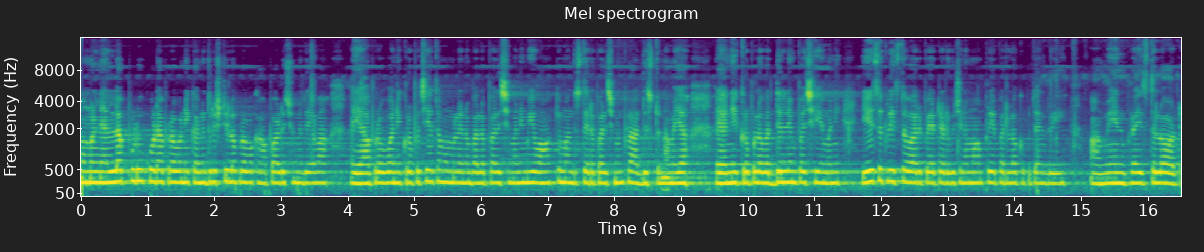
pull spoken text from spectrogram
మమ్మల్ని ఎల్లప్పుడూ కూడా ప్రభు నీ కను దృష్టిలో ప్రభు కాపాడుచున్న దేవా. అయ్యా ప్రభు నీ కృపచేత మమ్మల్ని బలపరచమని మీ వాక్యం అందు స్థిరపరచమని ప్రార్థిస్తున్నామయ్యా. అయ్యా నీ కృపలో వర్ధిల్లింప చేయమని యేసుక్రీస్తు వారి పేట అడుగుచిన మా ప్రియ పరలోకపు తండ్రి. ఆమెన్. ప్రైజ్ ద లాడ్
